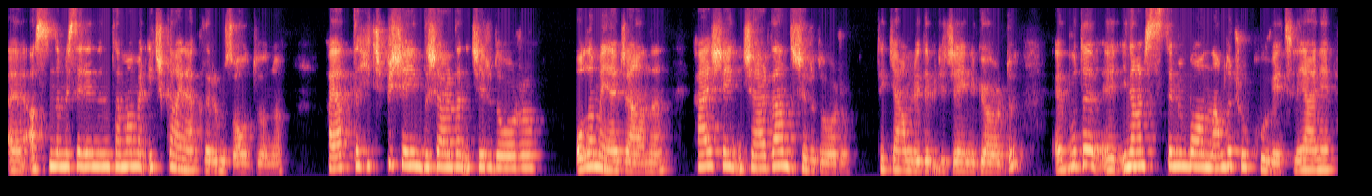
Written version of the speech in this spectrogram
e, aslında meselenin tamamen iç kaynaklarımız olduğunu, hayatta hiçbir şeyin dışarıdan içeri doğru olamayacağını, her şeyin içeriden dışarı doğru tekamül edebileceğini gördüm. E, bu da inanç sistemin bu anlamda çok kuvvetli. Yani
